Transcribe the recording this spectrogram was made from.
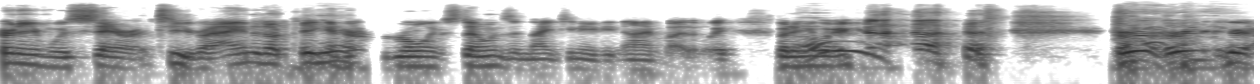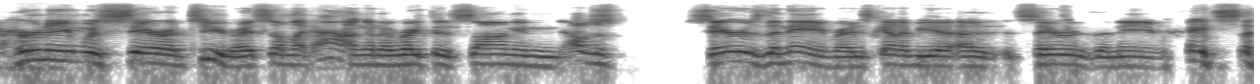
her name was Sarah too, right? I ended up taking Yeah. her from Rolling Stones in 1989, by the way. But anyway, her, her, her her name was Sarah too, right? So I'm like, ah, I'm gonna write this song, and I'll just Sarah's the name, right? It's got to be a, a Sarah's the name, right? So,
